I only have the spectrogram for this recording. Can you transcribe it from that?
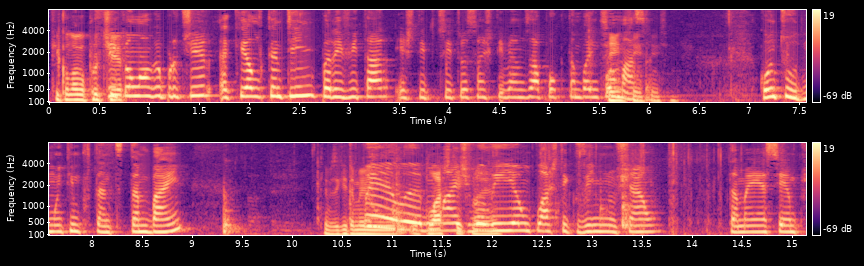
Ficam logo a proteger. ficam logo a proteger aquele cantinho para evitar este tipo de situações que tivemos há pouco também com a sim, massa. sim, sim, sim. Contudo, muito importante também, Temos aqui também o, pela o plástico. não é? mais-valia, um plásticozinho no chão também é sempre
